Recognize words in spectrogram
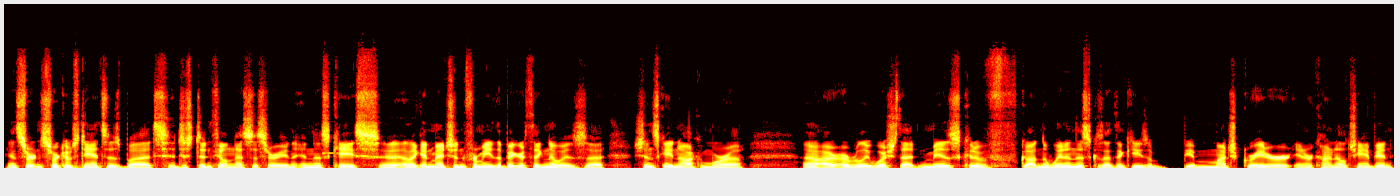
in certain circumstances, but it just didn't feel necessary in, in this case. Uh, like I mentioned, for me, the bigger thing though is uh, Shinsuke Nakamura. Uh, I, I really wish that Miz could have gotten the win in this because I think he's a be a much greater Intercontinental Champion.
